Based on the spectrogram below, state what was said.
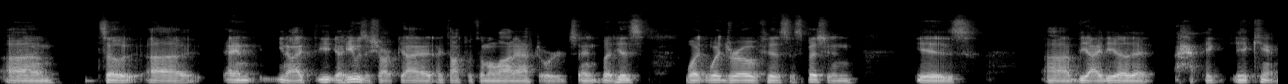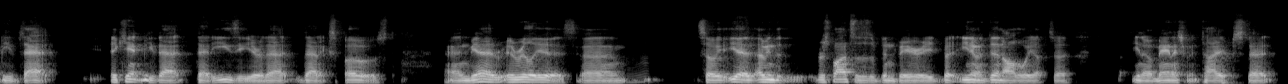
Um, so uh, and you know, I he, he was a sharp guy. I, I, talked with him a lot afterwards, and but his what what drove his suspicion is uh, the idea that it, it can't be that it can't be that that easy or that that exposed and yeah it, it really is um, mm-hmm. so yeah i mean the responses have been varied but you know and then all the way up to you know management types that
